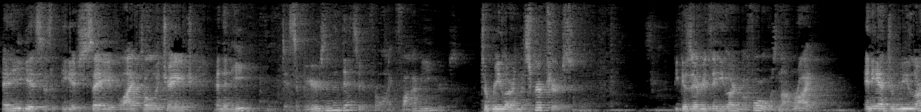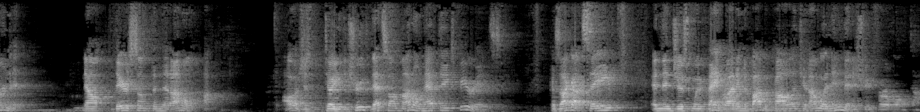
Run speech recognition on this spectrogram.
And he gets his, he gets saved life totally changed and then he disappears in the desert for like five years to relearn the scriptures because everything he learned before was not right and he had to relearn it now there's something that i don't I, I'll just tell you the truth. That's something I don't have to experience. Because I got saved and then just went bang right into Bible college and I wasn't in ministry for a long time.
